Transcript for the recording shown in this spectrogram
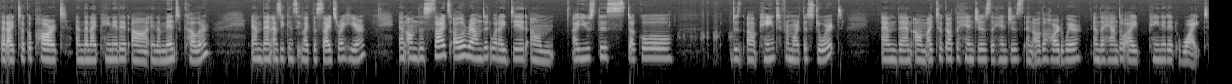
that I took apart and then I painted it uh, in a mint color. And then as you can see like the sides right here. And on the sides all around it what I did um, I used this stucco uh, paint from Martha Stewart. And then um, I took out the hinges the hinges and all the hardware and the handle I painted it white.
